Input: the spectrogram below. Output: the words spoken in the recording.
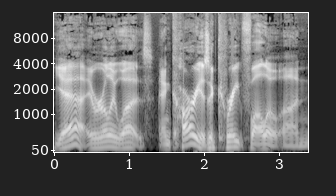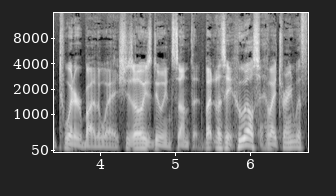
Yeah, it really was. And Kari is a great follow on Twitter, by the way. She's always doing something. But let's see, who else have I trained with?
